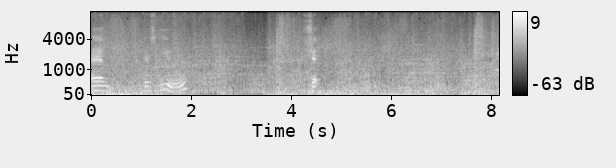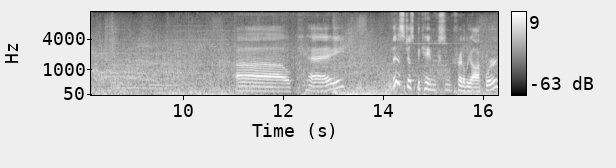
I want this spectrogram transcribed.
And there's you. Shit. Uh, okay. This just became incredibly awkward.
